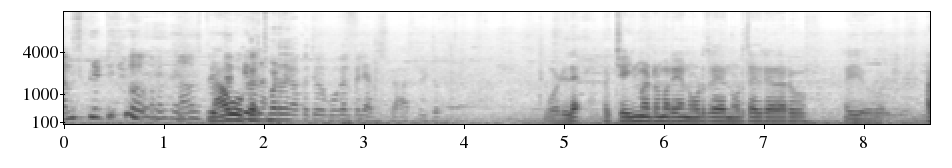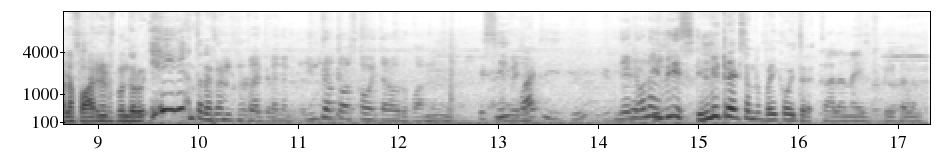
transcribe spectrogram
ನಮ್ ಸ್ಪ್ಲಿಟ್ ನಾವು ಖರ್ಚು ಮಾಡಿದಾಗ ಹಾಕೋತೀವಿ ಗೂಗಲ್ ಪೇಲಿ ಅದು ಸ್ಪಿಟ್ ಒಳ್ಳೆ. ಚೇಂಜ್ ಮಾಡ್ರ ಮರ ನೋಡಿದ್ರೆ ನೋಡ್ತಾ ಇದ್ರೆ ಯಾರು? ಅಯ್ಯೋ. ಅಲ್ಲ ಫಾರಿನರ್ಸ್ ಬಂದವರು ಈ ಅಂತ ಇಲ್ಲಿಟ್ರೇಟ್ಸ್ ಅಂತ ಬೈಕ್ ಹೋಯ್ತಾರೆ. ಕಾಲನೈಸ್ ಪೀಪಲ್ ಅಂತ.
